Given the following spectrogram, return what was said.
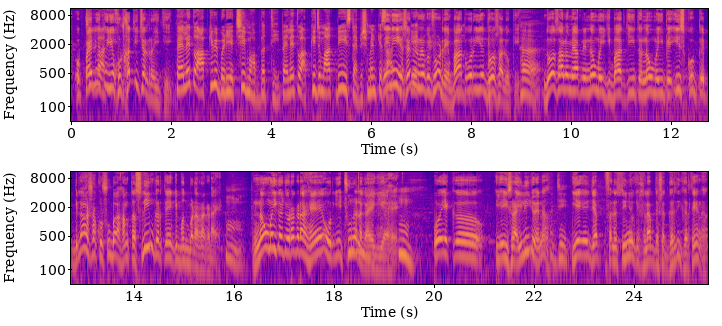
वो पहले तो ये खुशखती चल रही थी। पहले तो आपकी भी बड़ी अच्छी मोहब्बत थी। पहले तो आपकी जमात भी इस्टेब्लिशमेंट के नहीं साथ नहीं ऐसे को छोड़ दें। बात हो रही है दो सालों की। हाँ। दो सालों में आपने नौ मई की बात की तो नौ मई पे इसको पे बिला शक शुबा हम तस्लीम करते हैं कि बहुत बड़ा रगड़ा है। हम्म। नौ मई का जो रगड़ा है और ये चूना लगाया गया है हम्म। वो एक ये इसराइली जो है ना जी। ये जब फलस्तीनियों के खिलाफ दहशत गर्दी करते हैं ना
